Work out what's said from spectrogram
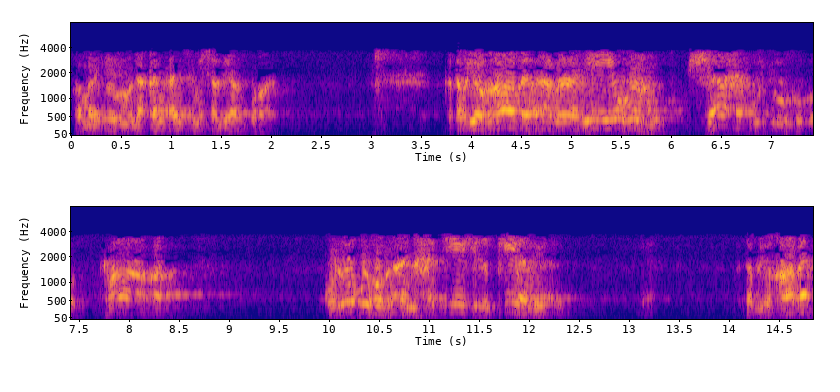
Kalau mereka ingin mendatangkan semisal di Al-Quran. Kata beliau, Khabat amaniyuhum, syahat wujuhuhum, raghat qulubuhum qiyami. Ya. Kata beliau, Khabat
